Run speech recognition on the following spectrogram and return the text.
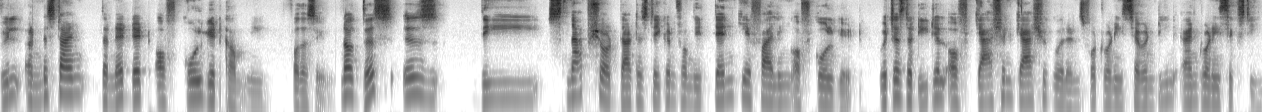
we'll understand the net debt of Colgate company for the same. Now, this is the snapshot that is taken from the 10K filing of Colgate, which is the detail of cash and cash equivalents for 2017 and 2016,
